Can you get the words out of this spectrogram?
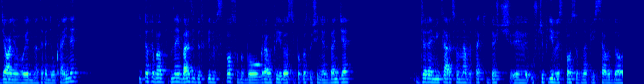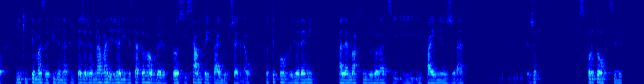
działaniom wojennym na terenie Ukrainy. I to chyba w najbardziej dotkliwy sposób, bo Grand Prix Rosji po prostu się nie odbędzie. Jeremy Clarkson nawet taki dość y, uszczypliwy sposób napisał do Nikity Mazepiny na Twitterze, że nawet jeżeli wystartowałby w Rosji sam, to i tak by przegrał. No typowy Jeremy, ale ma w tym dużo racji i, i fajnie, że, że sportowcy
